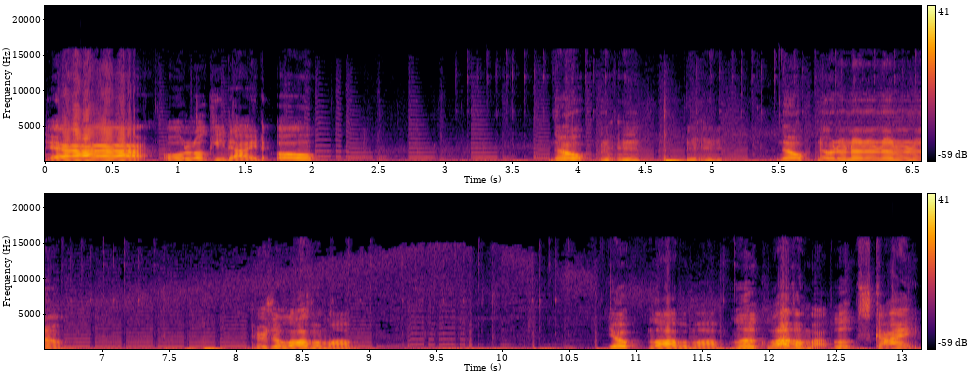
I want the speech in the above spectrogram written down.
Yeah! Oh, he died. Oh. No. Mm-mm. Mm-mm. No. No, no, no, no, no, no, no. There's a lava mob. Yep, lava mob. Look, lava mob. Look, Sky.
